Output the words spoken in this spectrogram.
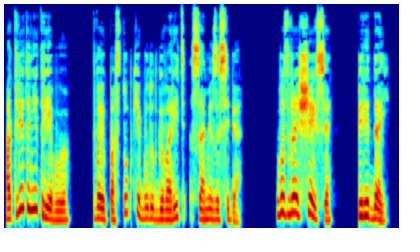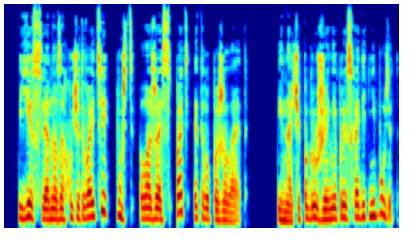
Ответа не требую. Твои поступки будут говорить сами за себя. Возвращайся, передай. Если она захочет войти, пусть, ложась спать, этого пожелает. Иначе погружение происходить не будет.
